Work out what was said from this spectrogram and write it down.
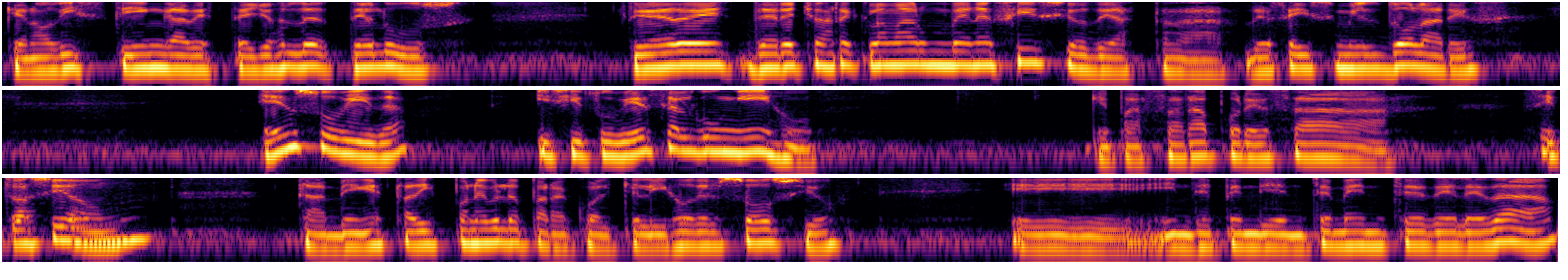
que no distinga destellos de luz, tiene derecho a reclamar un beneficio de hasta de 6 mil dólares en su vida y si tuviese algún hijo que pasara por esa situación, también está disponible para cualquier hijo del socio, eh, independientemente de la edad,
